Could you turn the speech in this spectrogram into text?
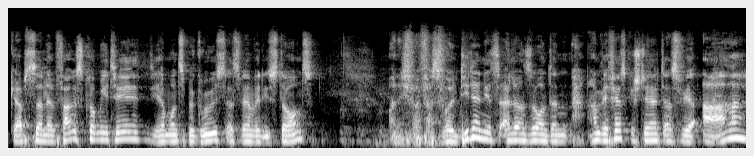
gab es da ein Empfangskomitee, die haben uns begrüßt, als wären wir die Stones. Und ich war, was wollen die denn jetzt alle und so? Und dann haben wir festgestellt, dass wir A,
